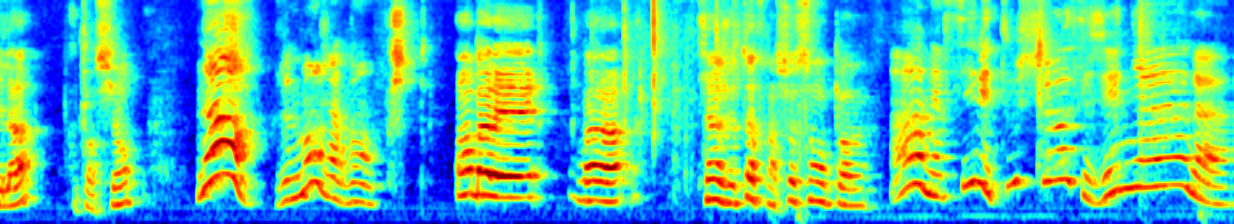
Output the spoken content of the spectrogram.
Et là, attention, Je le mange avant. chut, emballé Voilà. Tiens, je t'offre un chausson aux pommes. Ah, merci, il est tout chaud, c'est génial.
